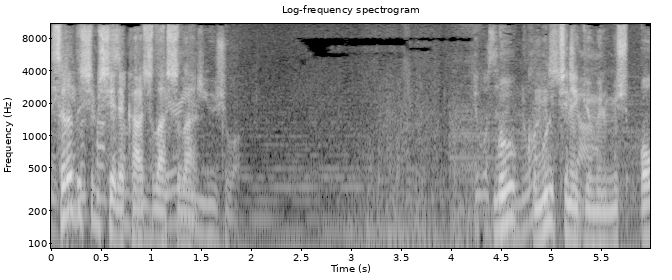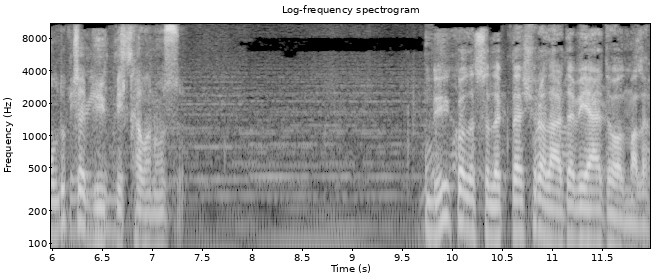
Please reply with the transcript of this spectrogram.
sıra dışı bir şeyle karşılaştılar. Bu kumun içine gömülmüş oldukça büyük bir kavanozdu. Büyük olasılıkla şuralarda bir yerde olmalı.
